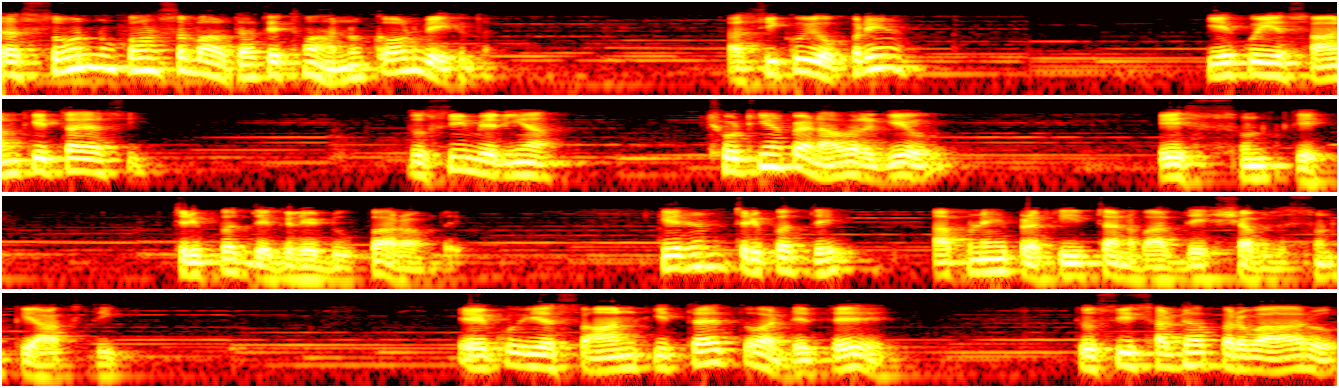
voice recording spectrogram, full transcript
ਤਾਂ ਸੋਨ ਨੂੰ ਕੌਣ ਸੰਭਾਲਦਾ ਤੇ ਤੁਹਾਨੂੰ ਕੌਣ ਵੇਖਦਾ? ਅਸੀਂ ਕੋਈ ਉਪਰੇ ਹਾਂ? ਇਹ ਕੋਈ ਆਸਾਨ ਕੀਤਾ ਹੈ ਅਸੀਂ? ਤੁਸੀਂ ਮੇਰੀਆਂ ਛੋਟੀਆਂ ਭੈਣਾਂ ਵਰਗੇ ਹੋ। ਇਹ ਸੁਣ ਕੇ ਤ੍ਰਿਪਤ ਦੇ ਗਲੇ ਡੂਪਾ ਆਉਂਦੇ। ਕਿਰਨ ਤ੍ਰਿਪਤ ਦੇ ਆਪਣੇ ਪ੍ਰਤੀ ਧੰਨਵਾਦ ਦੇ ਸ਼ਬਦ ਸੁਣ ਕੇ ਆਖਦੀ, ਇਹ ਕੋਈ ਆਸਾਨ ਕੀਤਾ ਹੈ ਤੁਹਾਡੇ ਤੇ? ਤੁਸੀਂ ਸਾਡਾ ਪਰਿਵਾਰ ਹੋ।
